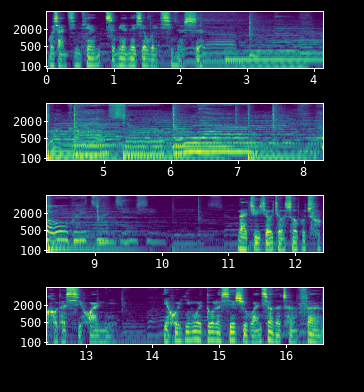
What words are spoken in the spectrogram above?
我想今天直面那些违心的事。那句久久说不出口的喜欢你，也会因为多了些许玩笑的成分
